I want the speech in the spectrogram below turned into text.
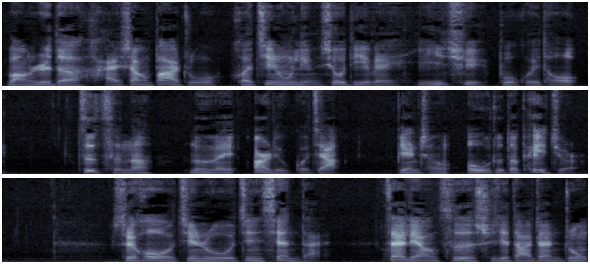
往日的海上霸主和金融领袖地位一去不回头，自此呢，沦为二流国家，变成欧洲的配角。随后进入近现代，在两次世界大战中，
